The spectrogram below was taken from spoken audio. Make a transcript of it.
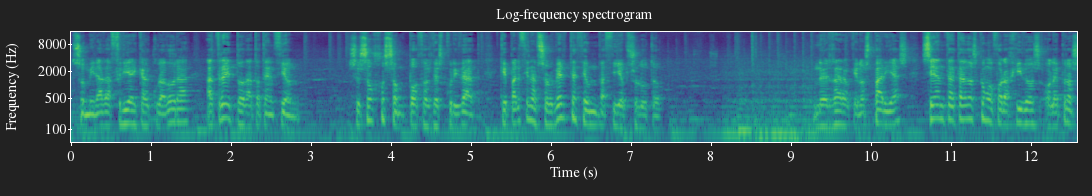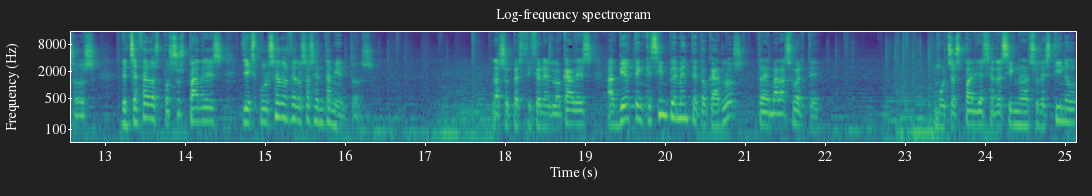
Su mirada fría y calculadora atrae toda tu atención. Sus ojos son pozos de oscuridad que parecen absorberte hacia un vacío absoluto. No es raro que los parias sean tratados como forajidos o leprosos, rechazados por sus padres y expulsados de los asentamientos. Las supersticiones locales advierten que simplemente tocarlos trae mala suerte. Muchos parias se resignan a su destino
